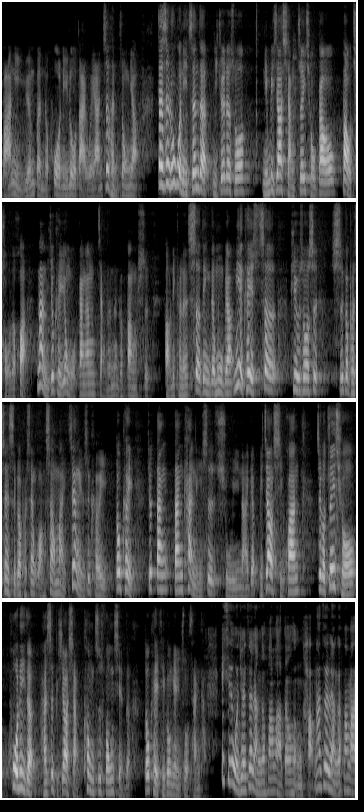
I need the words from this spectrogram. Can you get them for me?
把你原本的获利落袋为安，这很重要。但是如果你真的你觉得说你比较想追求高报酬的话，那你就可以用我刚刚讲的那个方式，哦，你可能设定的目标，你也可以设，譬如说是十个 percent、十个 percent 往上卖，这样也是可以，都可以，就单单看你是属于哪一个比较喜欢。这个追求获利的，还是比较想控制风险的，都可以提供给你做参考。哎其实我觉得这两个方法都很好。那这两个方法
